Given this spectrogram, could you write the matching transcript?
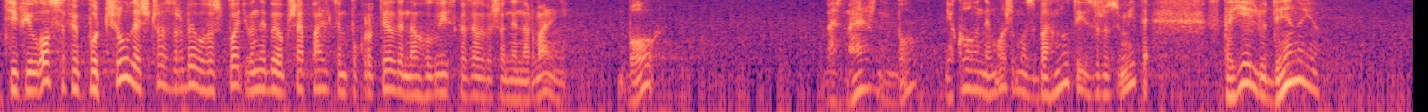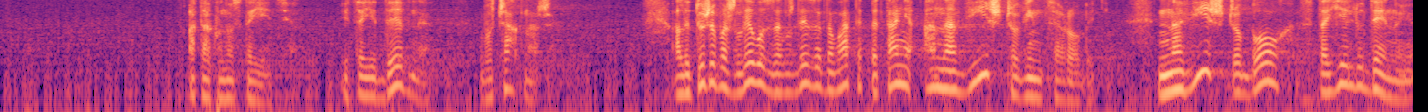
ці філософи почули, що зробив Господь, вони би взагалі пальцем покрутили на голові і сказали би, що ненормальні. Бог, безмежний Бог, якого не можемо збагнути і зрозуміти, стає людиною. А так воно стається. І це є дивне в очах наших. Але дуже важливо завжди задавати питання, а навіщо він це робить? Навіщо Бог стає людиною?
